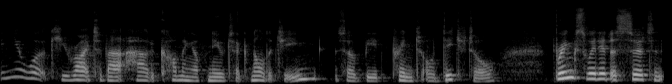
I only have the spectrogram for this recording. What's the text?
In your work, you write about how the coming of new technology, so be it print or digital, brings with it a certain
